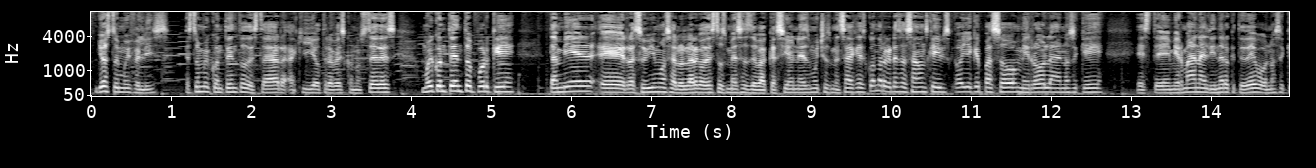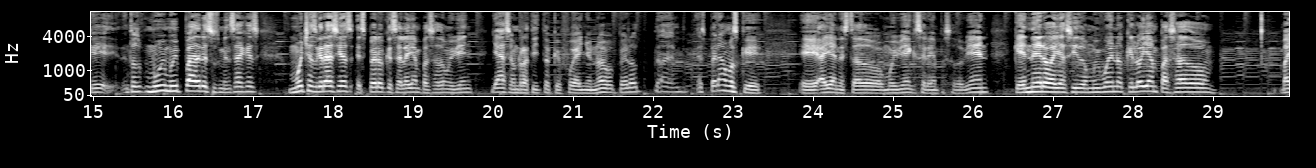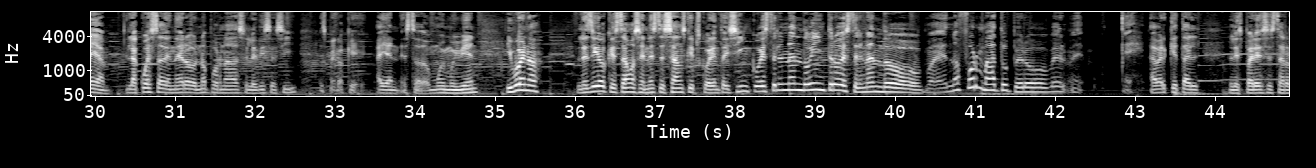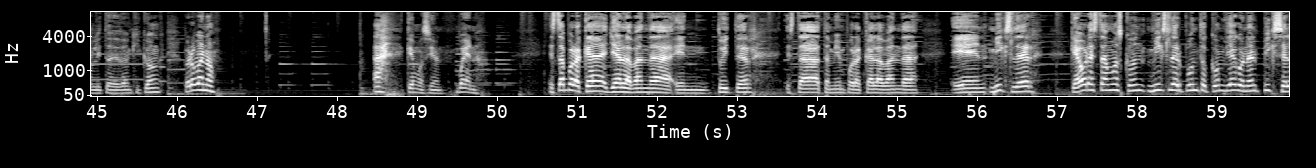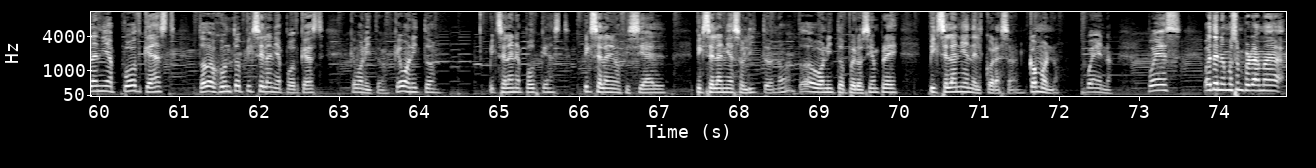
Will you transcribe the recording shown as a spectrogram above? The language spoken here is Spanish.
Yo estoy muy feliz, estoy muy contento de estar aquí otra vez con ustedes. Muy contento porque también eh, recibimos a lo largo de estos meses de vacaciones muchos mensajes. Cuando regresa Soundscapes, oye, ¿qué pasó? Mi rola, no sé qué. Este, mi hermana, el dinero que te debo, no sé qué. Entonces, muy, muy padre sus mensajes. Muchas gracias. Espero que se le hayan pasado muy bien. Ya hace un ratito que fue año nuevo, pero eh, esperamos que eh, hayan estado muy bien, que se le hayan pasado bien. Que enero haya sido muy bueno, que lo hayan pasado Vaya, la cuesta de enero no por nada se le dice así. Espero que hayan estado muy muy bien. Y bueno, les digo que estamos en este Soundscapes 45, estrenando intro, estrenando, eh, no formato, pero eh, eh, a ver qué tal les parece esta rolita de Donkey Kong. Pero bueno, ah, qué emoción. Bueno, está por acá ya la banda en Twitter, está también por acá la banda en Mixler que ahora estamos con mixler.com diagonal pixelania podcast. Todo junto, pixelania podcast. Qué bonito, qué bonito. Pixelania podcast, pixelania oficial, pixelania solito, ¿no? Todo bonito, pero siempre pixelania en el corazón. ¿Cómo no? Bueno, pues hoy tenemos un programa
